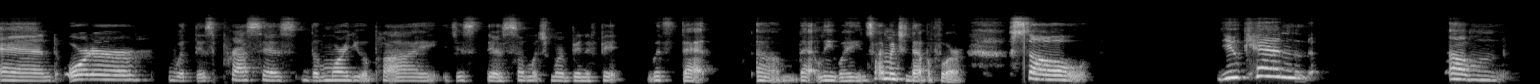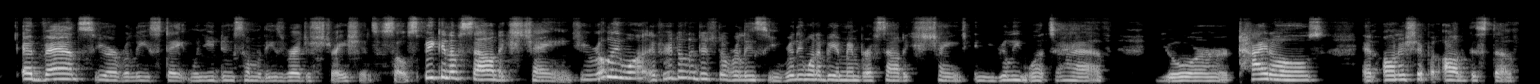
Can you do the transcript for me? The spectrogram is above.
and order with this process, the more you apply, just there's so much more benefit with that um, that leeway. And so I mentioned that before. So you can um, advance your release date when you do some of these registrations. So speaking of Sound Exchange, you really want if you're doing a digital release, you really want to be a member of Sound Exchange, and you really want to have your titles and ownership and all of this stuff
